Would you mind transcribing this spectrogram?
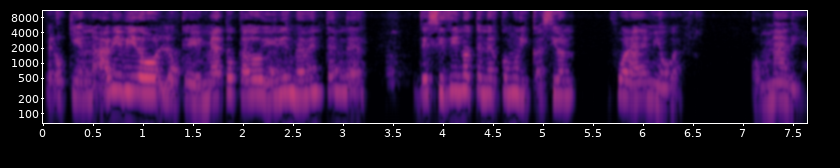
pero quien ha vivido lo que me ha tocado vivir me va a entender. Decidí no tener comunicación fuera de mi hogar, con nadie,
